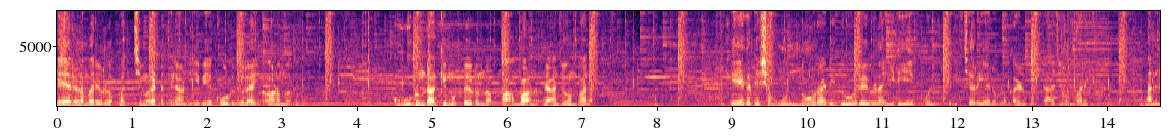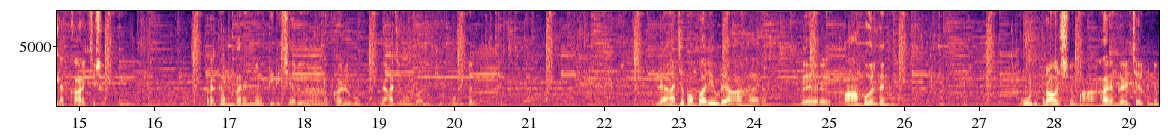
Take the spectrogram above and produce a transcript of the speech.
കേരളം വരെയുള്ള പശ്ചിമഘട്ടത്തിലാണ് ഇവയെ കൂടുതലായി കാണുന്നത്. കൂടുണ്ടാക്കി മുട്ടയിടുന്ന പാമ്പാണ് രാജവമ്പാല ഏകദേശം മുന്നൂറ് അടി ദൂരെയുള്ള ഇരയെ പോലും തിരിച്ചറിയാനുള്ള കഴിവ് രാജവമ്പാലയ്ക്ക് നല്ല കാഴ്ചശക്തിയും പ്രകമ്പനങ്ങൾ തിരിച്ചറിയാനുള്ള കഴിവും രാജവമ്പാലയ്ക്ക് കൂടുതലാണ്. രാജപമ്പാലയുടെ ആഹാരം വേറെ പാമ്പുകൾ തന്നെയാണ്. ഒരു പ്രാവശ്യം ആഹാരം കഴിച്ചാൽ പിന്നെ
